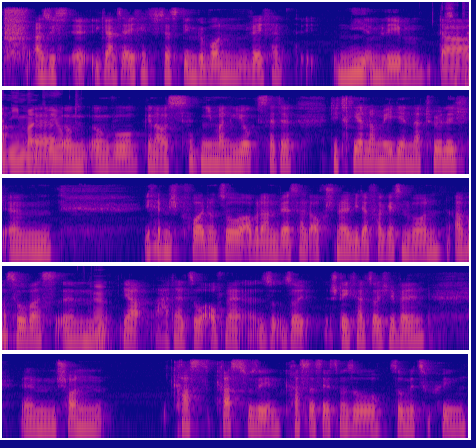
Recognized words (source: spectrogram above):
pff, also ich, äh, ganz ehrlich, hätte ich das Ding gewonnen, wäre ich halt nie im Leben da. Es hätte niemand äh, gejuckt. Irg irgendwo, genau, es hätte niemand gejuckt. Es hätte die Triathlon-Medien natürlich. Ähm, ich hätte mich gefreut und so, aber dann wäre es halt auch schnell wieder vergessen worden. Aber sowas, ähm, ja. ja. hat halt so aufmer so, so, schlägt halt solche Wellen. Ähm, schon krass, krass zu sehen, krass das jetzt mal so, so mitzukriegen.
